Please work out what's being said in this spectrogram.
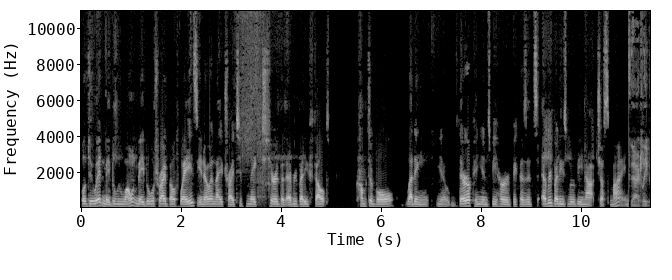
we'll do it, maybe we won't. Maybe we'll try both ways, you know. And I tried to make sure that everybody felt comfortable letting you know their opinions be heard because it's everybody's movie, not just mine. Exactly.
